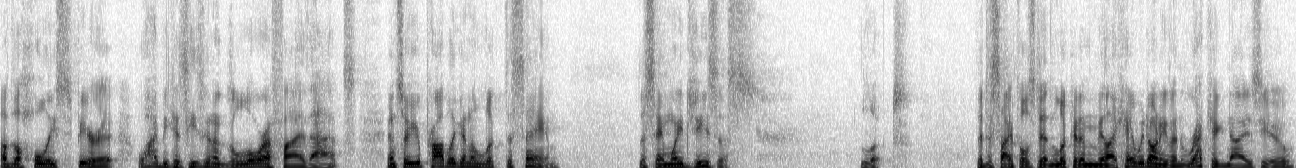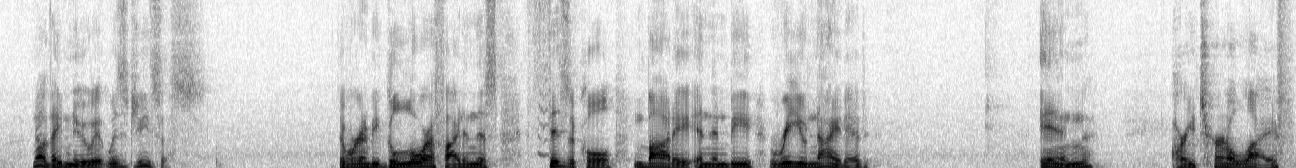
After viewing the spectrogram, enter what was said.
of the Holy Spirit. Why? Because he's going to glorify that. And so you're probably going to look the same, the same way Jesus looked. The disciples didn't look at him and be like, hey, we don't even recognize you. No, they knew it was Jesus that we're going to be glorified in this physical body and then be reunited in our eternal life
